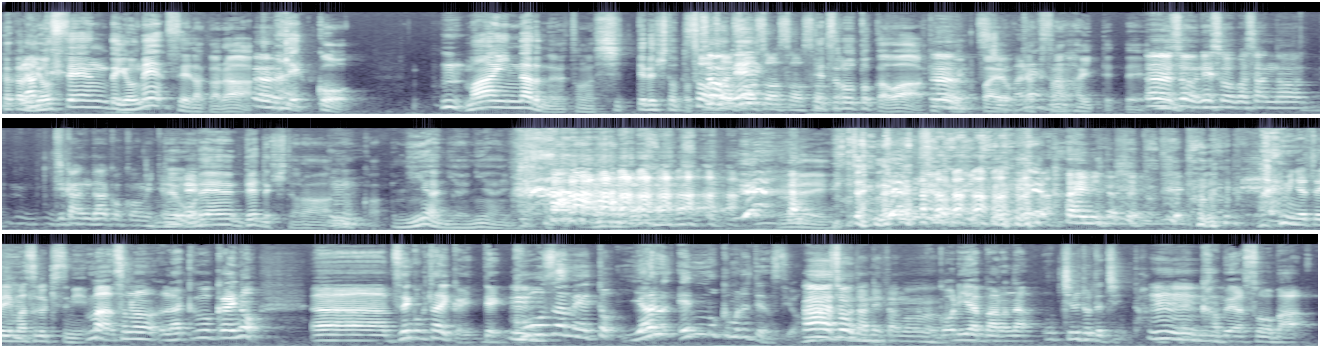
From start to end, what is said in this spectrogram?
だから予選で4年生だから、うん。結構満員になるのよ。その知ってる人とか。そうそうねそうそうそう。鉄郎とかは結構いっぱいうんお客さん入ってて、うん。そうね。相場さんの時間だここみたいでな。ね俺出てきたらなんかニヤニヤニヤニヤ。うい。みたいな。はいみたいな愛見によって今すぐキスミまあその落語会のあー全国大会ってうん。講座名とやる演目も出てるんですよ、ああそうだね多分。ゴリアバナナチルトテチンと、うん。うんうん株や相場、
